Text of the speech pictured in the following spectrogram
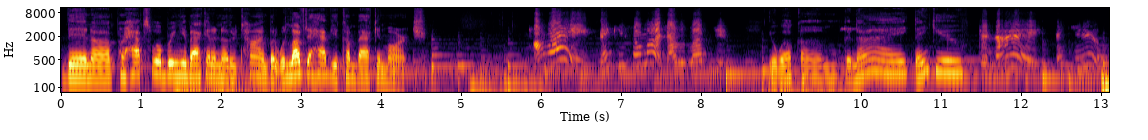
then uh, perhaps we'll bring you back at another time. But would love to have you come back in March. All right. Thank you so much. I would love to. You're welcome. Good night. Thank you. Good night. Thank you.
